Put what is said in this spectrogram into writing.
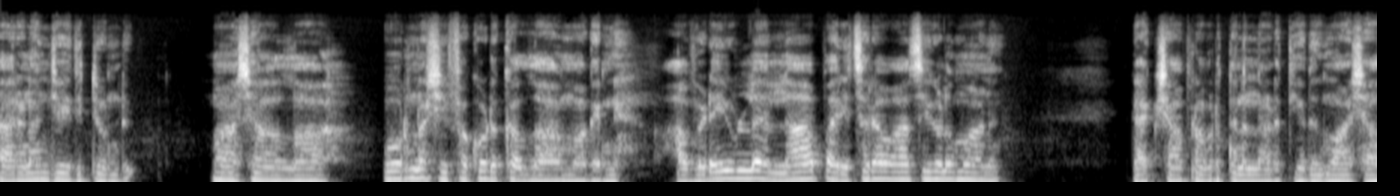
തരണം ചെയ്തിട്ടുണ്ട്. മാഷാ പൂർണ ശിഫ കൊടുക്കല്ല മകന്. അവിടെയുള്ള എല്ലാ പരിസരവാസികളുമാണ് രക്ഷാപ്രവർത്തനം നടത്തിയത് മാഷാ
